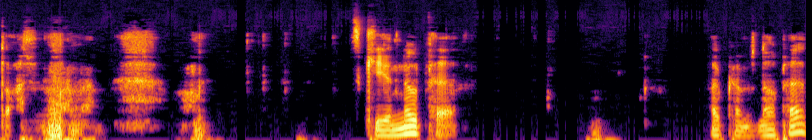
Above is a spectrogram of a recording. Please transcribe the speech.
Dot. It's key in Notepad. Up comes Notepad.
